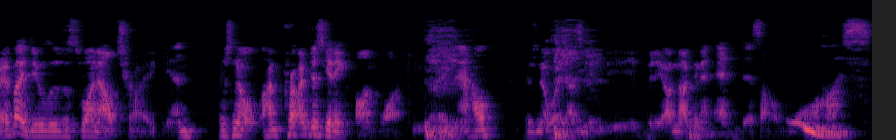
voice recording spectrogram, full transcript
Alright, if I do lose this one, I'll try again. There's no, I'm, pr- I'm just getting unlucky right now. There's no way that's gonna be a video. I'm not gonna end this on a loss.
